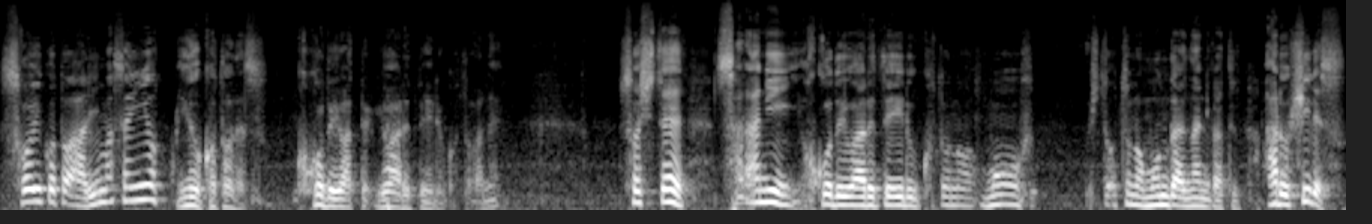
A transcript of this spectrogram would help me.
そういうことはありませんよ。ということです。ここで言わ言われていることはね。そしてさらにここで言われていることのもう一つの問題は何かというとある日です。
